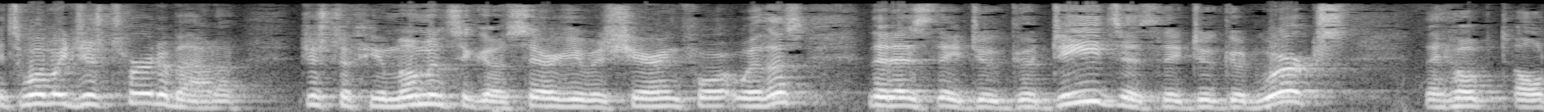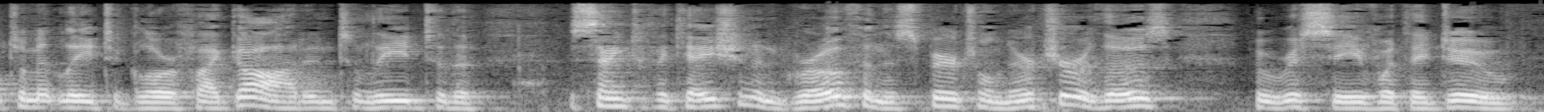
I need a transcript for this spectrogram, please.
It's what we just heard about uh, just a few moments ago. Sergei was sharing for, it with us that as they do good deeds, as they do good works, they hoped ultimately to glorify God and to lead to the sanctification and growth and the spiritual nurture of those who receive what they do.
